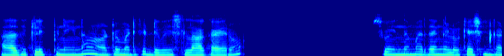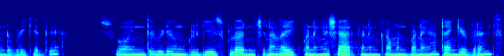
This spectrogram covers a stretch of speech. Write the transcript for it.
அது கிளிக் பண்ணிங்கன்னா ஆட்டோமேட்டிக்காக டிவைஸ் லாக் ஆயிரும். ஸோ இந்த மாதிரி தாங்க லொக்கேஷன் கண்டுபிடிக்கிறது. ஸோ இந்த வீடியோ உங்களுக்கு யூஸ்ஃபுல்லாக இருந்துச்சுன்னா லைக் பண்ணுங்கள் ஷேர் பண்ணுங்கள் கமெண்ட் பண்ணுங்கள் தேங்க்யூ ஃப்ரெண்ட்ஸ்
